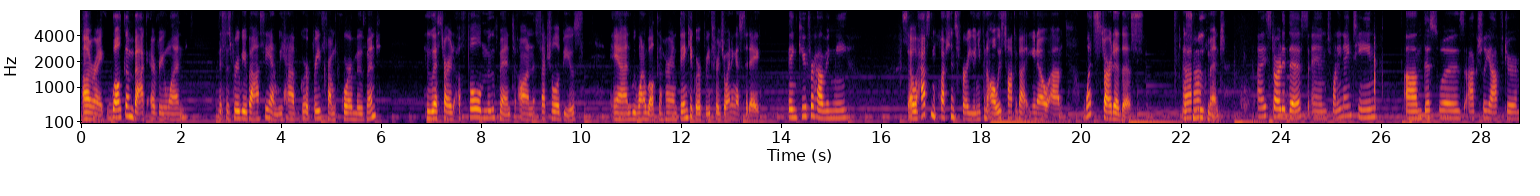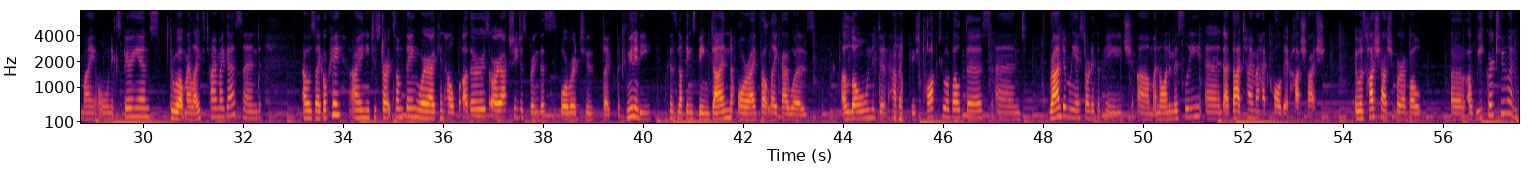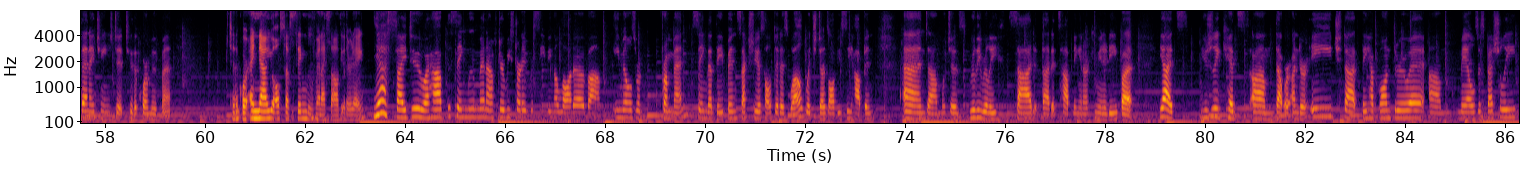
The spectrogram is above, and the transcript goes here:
All right. Welcome back, everyone. This is Ruby Basi, and we have Gurpreet from Kaur Movement, who has started a full movement on sexual abuse. And we want to welcome her and thank you, Gurpreet, for joining us today. Thank you for having me. So, I have some questions for you, and you can always talk about, you know, um, what started this, this uh, movement. I started this in 2019. Um, this was actually after my own experience throughout my lifetime, I guess. And I was like, okay, I need to start something where I can help others or actually just bring this forward to like the community because nothing's being done. Or I felt like I was alone, didn't have mm-hmm. anybody to talk to about this. And randomly, I started the page um, anonymously. And at that time, I had called it Hush Hush. It was Hush Hush for about a, a week or two, and then I changed it to the Kaur movement. To the core, and now you also have Singh movement. I saw the other day. Yes, I do. I have the Singh movement after we started receiving a lot of um, emails from men saying that they've been sexually assaulted as well, which does obviously happen, and um, which is really really sad that it's happening in our community. But yeah, it's usually kids um, that were underage that they have gone through it um, males especially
